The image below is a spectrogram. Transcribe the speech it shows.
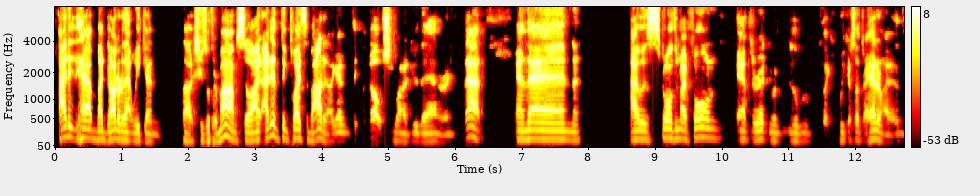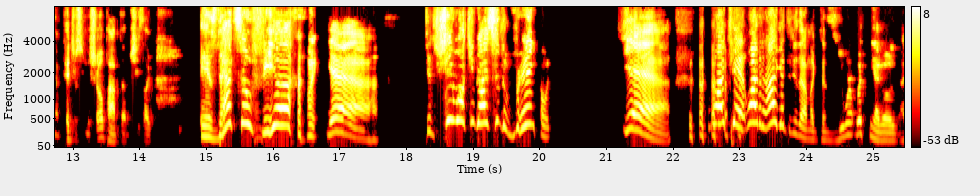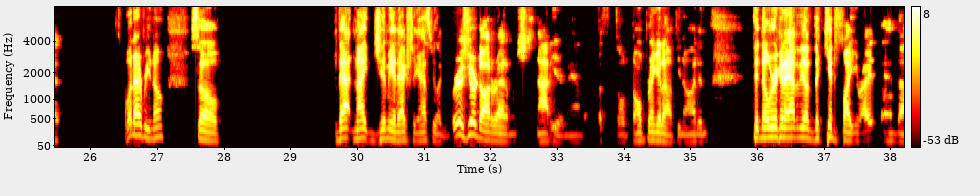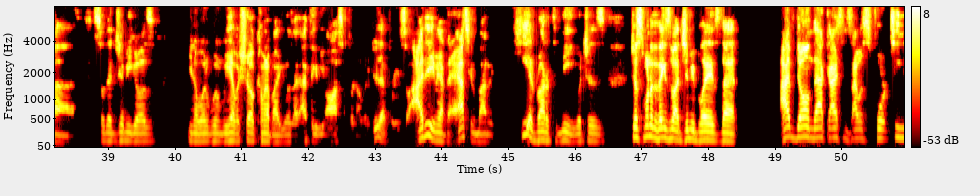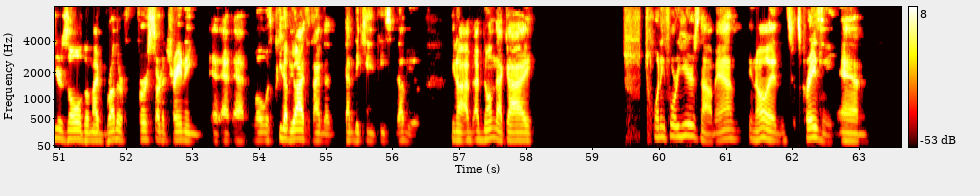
I didn't have my daughter that weekend. Uh, she was with her mom. So I, I didn't think twice about it. Like I didn't think like, oh, she'd want to do that or anything like that. And then I was scrolling through my phone after it, when, like a week or so after I had her, and the pictures from the show popped up. She's like, "Is that Sophia?" I'm like, "Yeah." did she walk you guys to the ring? I'm like, yeah. why can't? Why did I get to do that? I'm like, because you weren't with me. I go, whatever, you know. So that night, Jimmy had actually asked me like, "Where's your daughter at?" I'm like, "She's not here, man. Don't don't bring it up." You know, I didn't didn't know we were gonna have the the kid fight, right? And uh, so then Jimmy goes, you know, when, when we have a show coming up, I goes, I, think it'd be awesome for nobody to do that for you. So I didn't even have to ask him about it. He had brought it to me, which is just one of the things about Jimmy Blaze that I've known that guy since I was 14 years old when my brother first started training at, at, at well, was PWI at the time that then became PCW. You know, I've, I've known that guy 24 years now, man. You know, it's, it's crazy. And,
